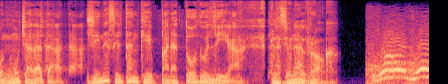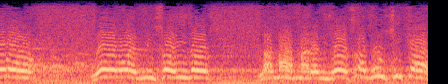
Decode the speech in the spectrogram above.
Con mucha data, llenas el tanque para todo el día. Nacional Rock. Yo llevo, llevo en mis oídos la más maravillosa música.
